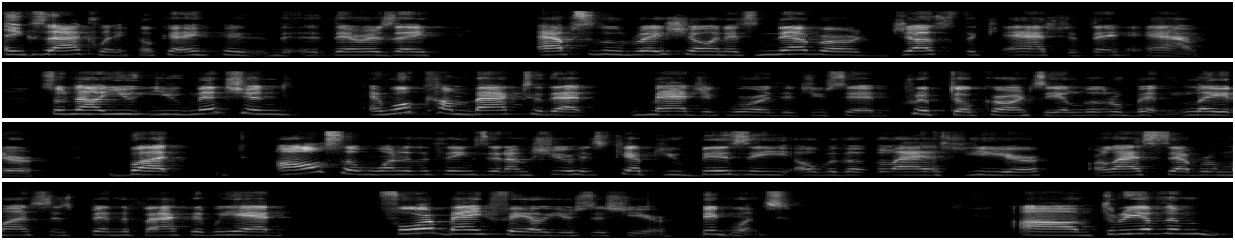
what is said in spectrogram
Exactly. Okay. There is a absolute ratio, and it's never just the cash that they have. So now you you mentioned, and we'll come back to that magic word that you said, cryptocurrency, a little bit later. But also, one of the things that I'm sure has kept you busy over the last year or last several months has been the fact that we had four bank failures this year, big ones. Um, three of them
